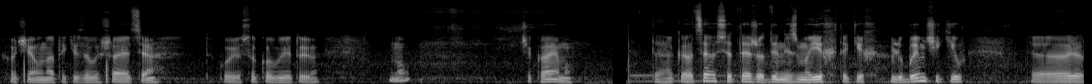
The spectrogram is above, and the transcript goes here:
Хоча вона таки залишається такою соковитою. Ну, чекаємо. Так, а це ось теж один із моїх таких любимчиків. е,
